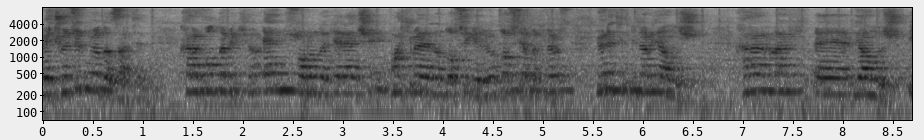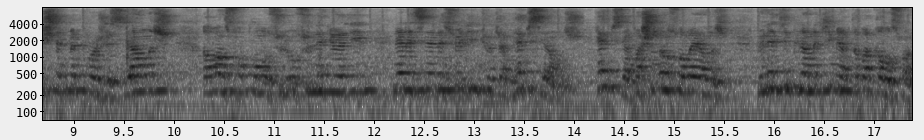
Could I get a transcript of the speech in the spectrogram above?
Ve çözülmüyor da zaten. Karakolda bitiyor. En sonunda gelen şey mahkemelerden dosya geliyor. Dosyaya bakıyoruz. Yönetim planı yanlış. Kararlar e, yanlış. İşletme projesi yanlış. Avans toplama usulü usulüne göre değil. Neresine ne söyleyeyim ki hocam? Hepsi yanlış. Hepsi ya başından sona yanlış. Yönetim planı kim yaptı? Bakkal Osman.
